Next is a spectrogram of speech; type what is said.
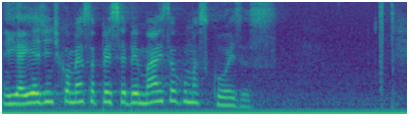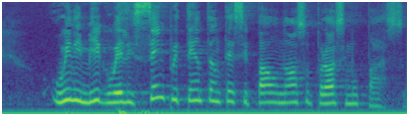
E aí a gente começa a perceber mais algumas coisas. O inimigo, ele sempre tenta antecipar o nosso próximo passo.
